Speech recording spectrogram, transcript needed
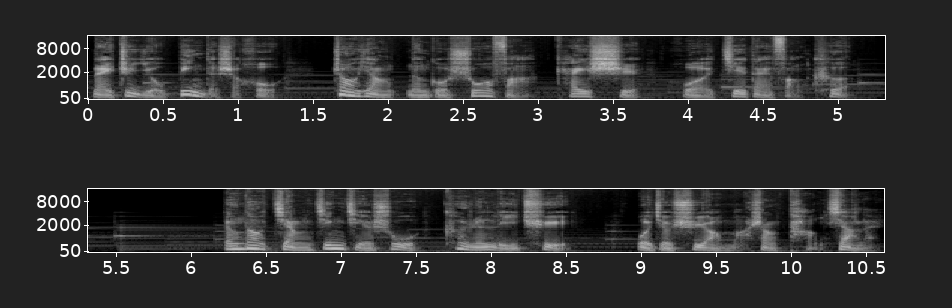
乃至有病的时候，照样能够说法、开示或接待访客。等到讲经结束，客人离去。我就需要马上躺下来，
